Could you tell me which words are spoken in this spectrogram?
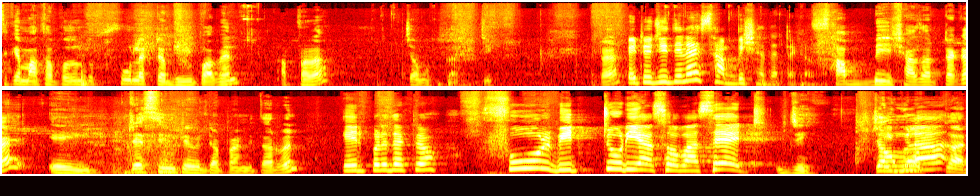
থেকে মাথা পর্যন্ত ফুল একটা ভিউ পাবেন আপনারা। চমৎকার জি। এটা? যদি নেয় ছাব্বিশ হাজার টাকা। ছাব্বিশ হাজার টাকায় এই ড্রেসিং টেবিলটা আপনারা নিতে পারবেন। এরপরে দেখো ফুল ভিক্টোরিয়া সোফা সেট জি। চমৎকার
